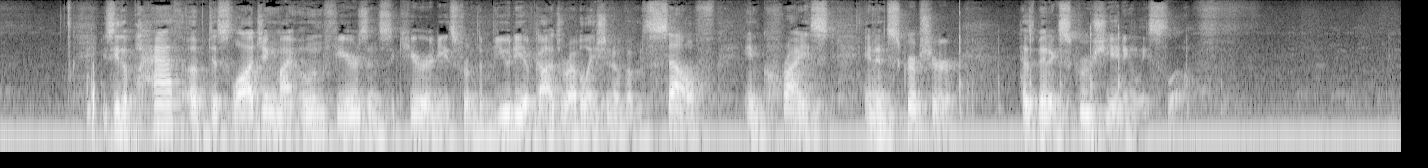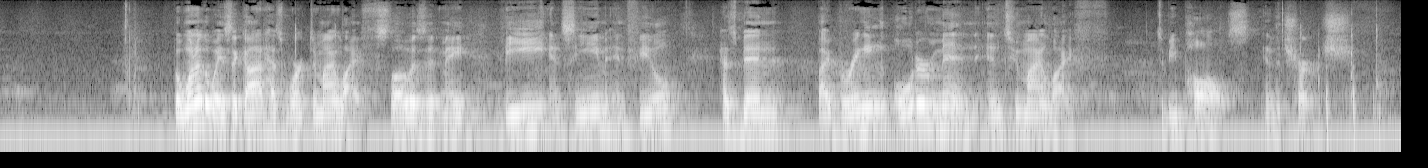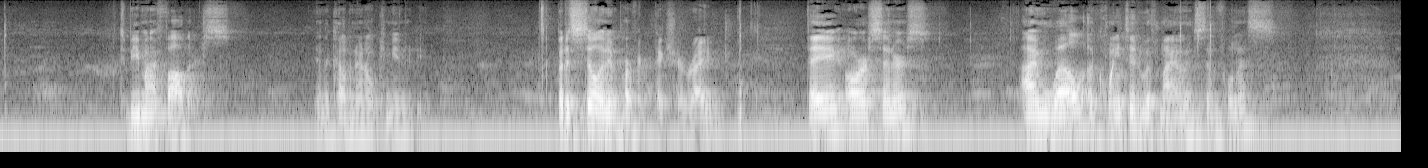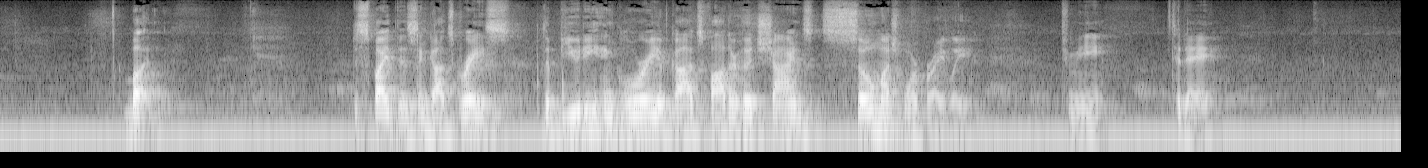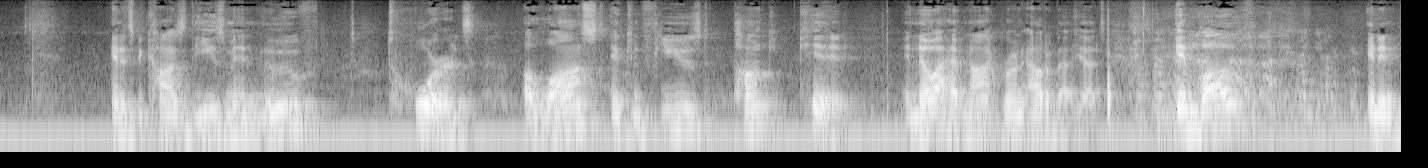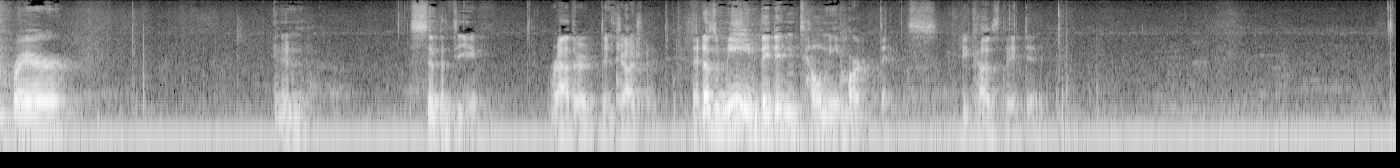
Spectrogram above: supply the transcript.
You see, the path of dislodging my own fears and securities from the beauty of God's revelation of Himself in Christ and in Scripture has been excruciatingly slow. But one of the ways that God has worked in my life, slow as it may be and seem and feel, has been by bringing older men into my life to be Paul's in the church, to be my fathers in the covenantal community. But it's still an imperfect picture, right? They are sinners. I'm well acquainted with my own sinfulness. But despite this, in God's grace, the beauty and glory of God's fatherhood shines so much more brightly to me today. And it's because these men moved towards a lost and confused punk kid. And no, I have not grown out of that yet. In love and in prayer and in sympathy rather than judgment. That doesn't mean they didn't tell me hard things, because they did.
